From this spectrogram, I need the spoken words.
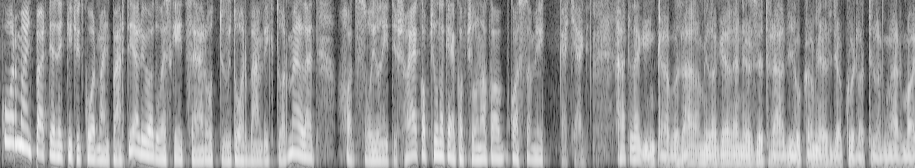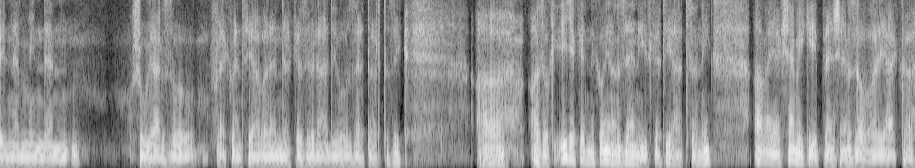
Kormánypárti, ez egy kicsit kormánypárti előadó, ez kétszer ott ült Orbán Viktor mellett, hadd szóljon itt is. Ha elkapcsolnak, elkapcsolnak, a kassa még ketyeg. Hát leginkább az államilag ellenőrzött rádiók, ami ez gyakorlatilag már majdnem minden sugárzó frekvenciával rendelkező rádió hozzá tartozik a, azok igyekeznek olyan zenétket játszani, amelyek semmiképpen sem zavarják a,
